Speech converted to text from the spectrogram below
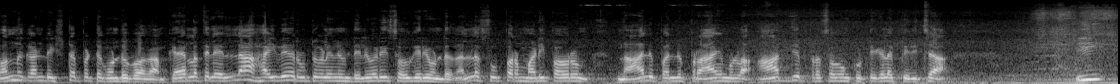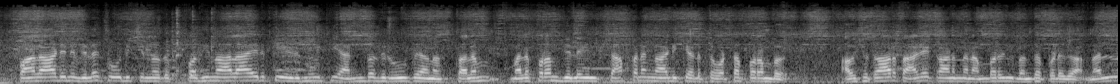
വന്ന് കണ്ട് ഇഷ്ടപ്പെട്ട് കൊണ്ടുപോകാം. കേരളത്തിലെ എല്ലാ ഹൈവേ റൂട്ടുകളിലും ഡെലിവറി സൗകര്യമുണ്ട്. നല്ല സൂപ്പർ മടിപ്പവറും നാല് പല്ല് പ്രായമുള്ള ആദ്യ പ്രസവം കുട്ടികളെ പിരിച്ച ഈ പാലാടിന് വില ചോദിക്കുന്നത് പതിനാലായിരത്തി എഴുന്നൂറ്റി അൻപത് രൂപയാണ്. സ്ഥലം മലപ്പുറം ജില്ലയിൽ ചാപ്പനങ്ങാടിക്കടുത്ത് വട്ടപ്പറമ്പ്. ആവശ്യക്കാർ താഴെ കാണുന്ന നമ്പറിൽ ബന്ധപ്പെടുക. നല്ല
